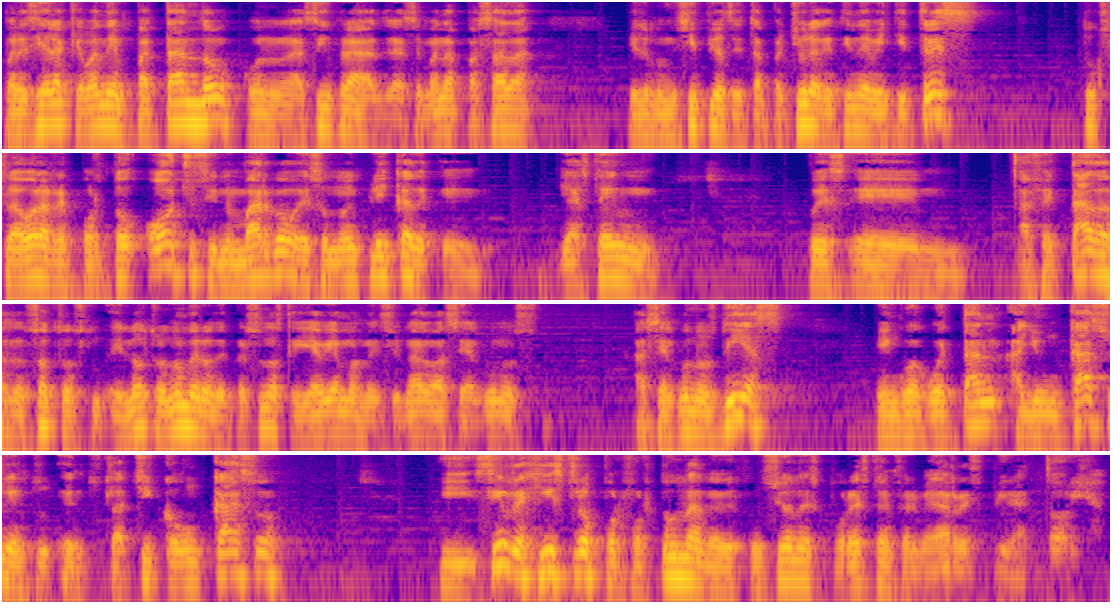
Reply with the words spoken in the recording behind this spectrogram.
Pareciera que van empatando con la cifra de la semana pasada en los municipios de Tapachula que tiene 23. Tuxtla ahora reportó 8, sin embargo, eso no implica de que ya estén pues eh, afectadas los otros, el otro número de personas que ya habíamos mencionado hace algunos, hace algunos días. En Huehuetán hay un caso y en, en Tlachico un caso y sin registro, por fortuna, de defunciones por esta enfermedad respiratoria.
